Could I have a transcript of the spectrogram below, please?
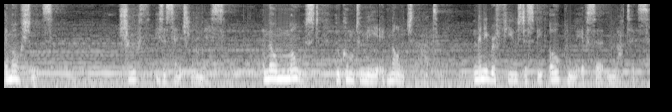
emotions. Truth is essential in this. And though most who come to me acknowledge that, many refuse to speak openly of certain matters.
